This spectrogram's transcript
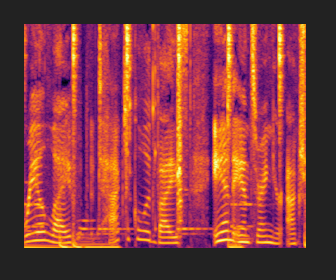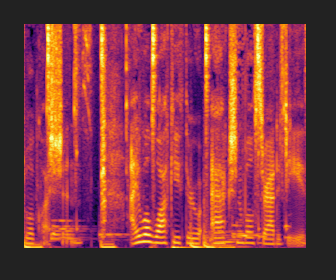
real life tactical advice and answering your actual questions. I will walk you through actionable strategies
